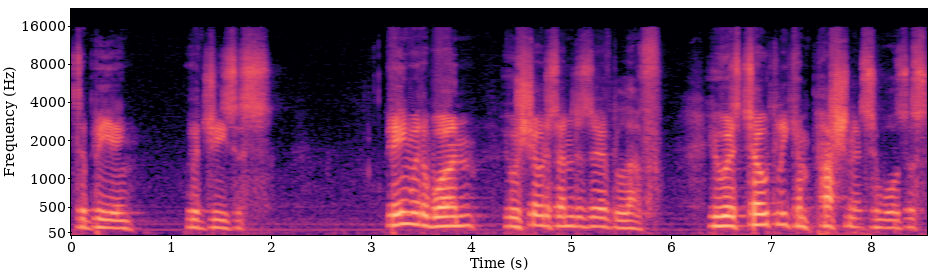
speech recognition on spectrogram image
to being with Jesus. Being with the one who has showed us undeserved love who is totally compassionate towards us,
